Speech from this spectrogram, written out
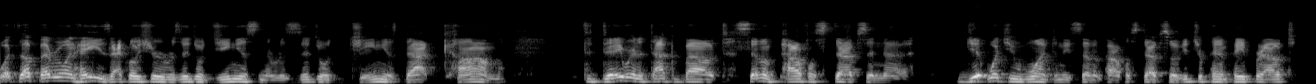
What's up, everyone? Hey, Zach Loesch, your residual genius and the residualgenius.com. Today, we're going to talk about seven powerful steps and uh, get what you want in these seven powerful steps. So, get your pen and paper out.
